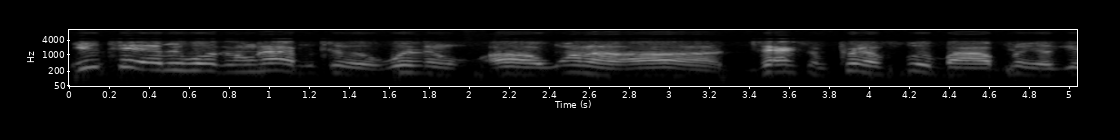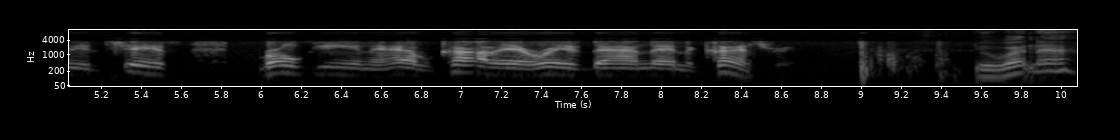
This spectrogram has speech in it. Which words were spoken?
you tell me what's gonna happen to when uh, one of uh, Jackson Prep football players get his chest broke in and have a cardiac arrest down there in the country. Do what now?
